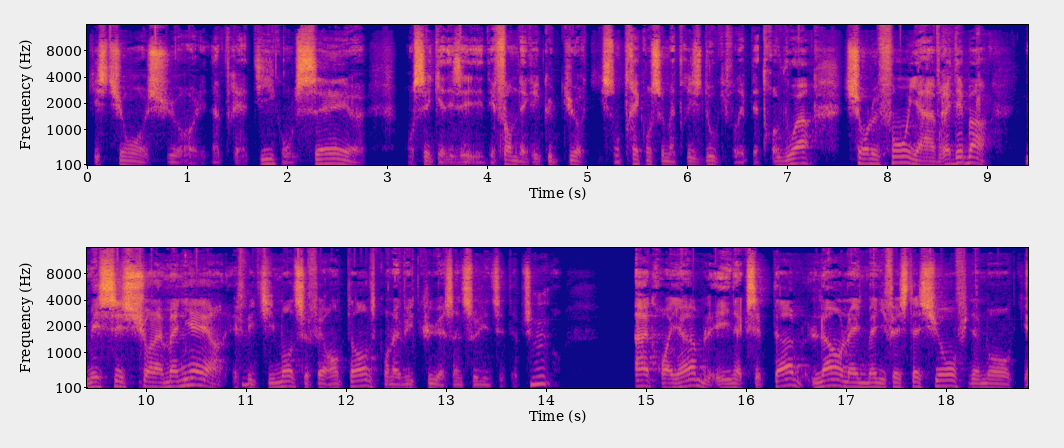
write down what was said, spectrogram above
questions sur les nappes phréatiques, on le sait. On sait qu'il y a des, des formes d'agriculture qui sont très consommatrices d'eau qu'il faudrait peut-être revoir. Sur le fond, il y a un vrai débat. Mais c'est sur la manière, effectivement, de se faire entendre qu'on a vécu à Sainte-Soline. C'est absolument incroyable et inacceptable. Là, on a une manifestation, finalement, qui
